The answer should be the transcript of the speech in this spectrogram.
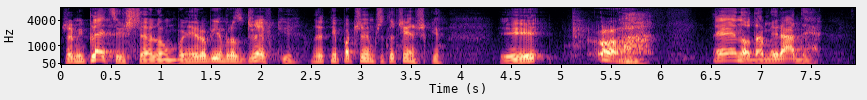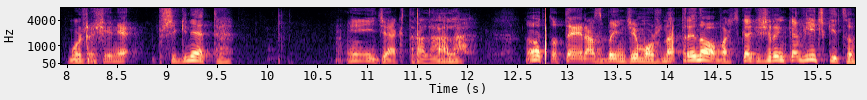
że mi plecy szczelą, bo nie robiłem rozgrzewki. Nawet nie patrzyłem, czy to ciężkie. I... O, e, no, damy radę. Może się nie przygnietę. I idzie jak tralala. No to teraz będzie można trenować. Tylko jakieś rękawiczki, co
